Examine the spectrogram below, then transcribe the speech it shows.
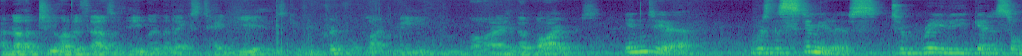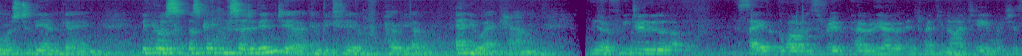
another 200,000 people in the next 10 years could be crippled like me by the virus. India was the stimulus to really get us almost to the end game. Because, as Gordon said, if India can be clear of polio, anywhere can. You know, if we do say that the world is free of polio in 2019, mm. which is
